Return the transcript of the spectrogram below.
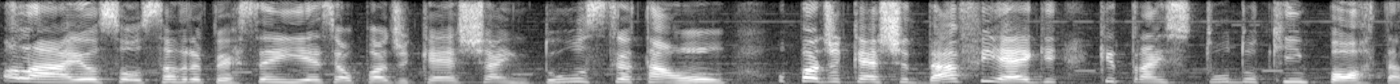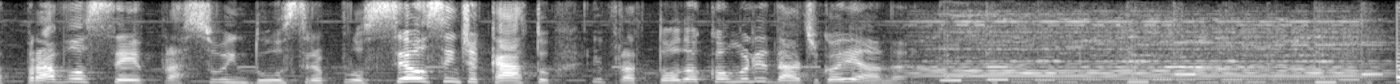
Olá, eu sou Sandra Persen e esse é o podcast A Indústria Tá On, o podcast da FIEG que traz tudo o que importa para você, para sua indústria, para o seu sindicato e para toda a comunidade goiana.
